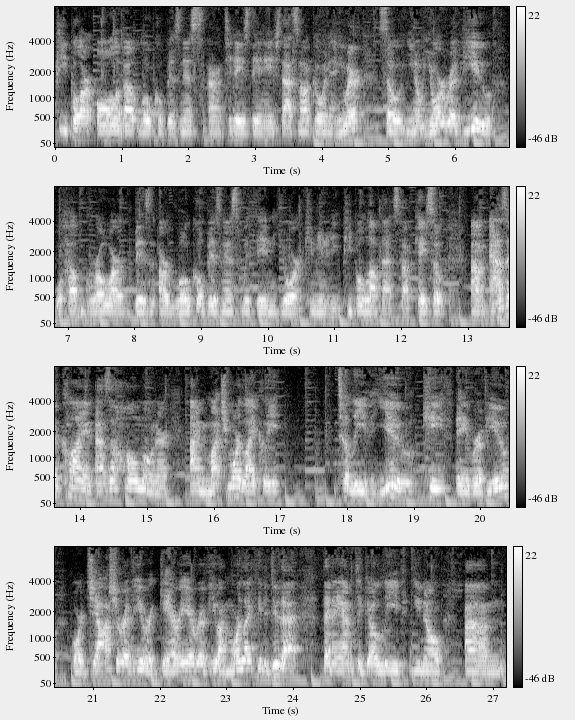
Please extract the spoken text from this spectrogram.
People are all about local business uh, today's day and age. That's not going anywhere. So, you know, your review will help grow our business, our local business within your community. People love that stuff, okay? So, um, as a client, as a homeowner, I'm much more likely to leave you, Keith, a review, or Josh a review, or Gary a review. I'm more likely to do that than I am to go leave, you know, um,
